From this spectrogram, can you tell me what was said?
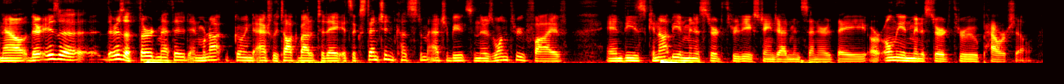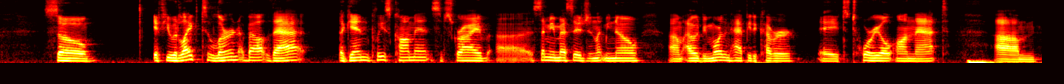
Now there is a there is a third method, and we're not going to actually talk about it today. It's extension custom attributes, and there's one through five, and these cannot be administered through the Exchange Admin Center. They are only administered through PowerShell. So, if you would like to learn about that, again, please comment, subscribe, uh, send me a message, and let me know. Um, I would be more than happy to cover a tutorial on that. Um,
